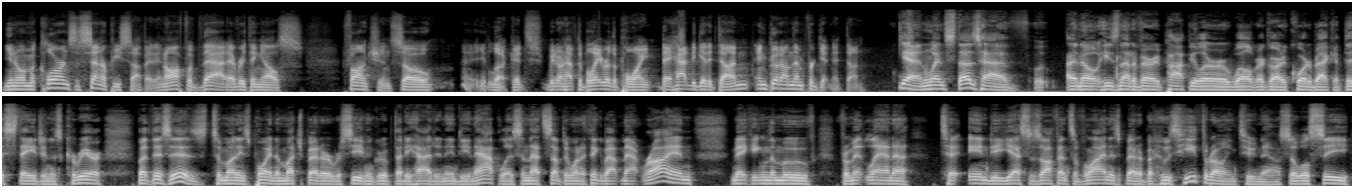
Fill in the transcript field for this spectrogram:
you know, McLaurin's the centerpiece of it, and off of that, everything else functions. So, eh, look, it's we don't have to belabor the point. They had to get it done, and good on them for getting it done. Yeah, and Wentz does have. I know he's not a very popular or well-regarded quarterback at this stage in his career, but this is, to Money's point, a much better receiving group that he had in Indianapolis, and that's something when I think about Matt Ryan making the move from Atlanta to Indy. Yes, his offensive line is better, but who's he throwing to now? So we'll see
